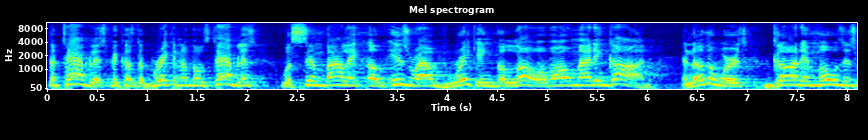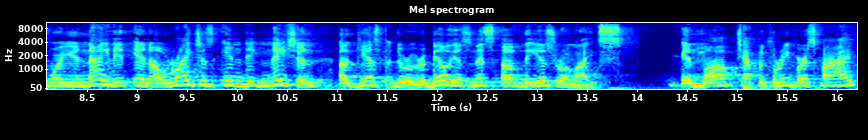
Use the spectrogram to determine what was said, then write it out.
the tablets because the breaking of those tablets was symbolic of Israel breaking the law of Almighty God. In other words, God and Moses were united in a righteous indignation against the rebelliousness of the Israelites. In Mark chapter 3, verse 5,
